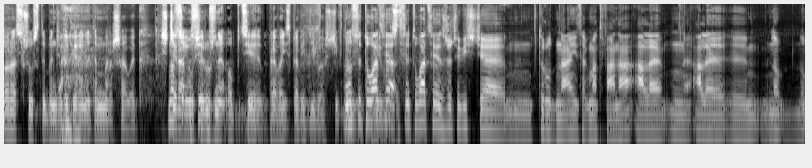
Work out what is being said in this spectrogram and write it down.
Po raz szósty będzie wybierany tam marszałek. Ścierają No, się różne opcje Prawa i Sprawiedliwości w tym No, sytuacja, sytuacja jest rzeczywiście mm, trudna i zagmatwana, ale, mm, ale ym, no, no,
